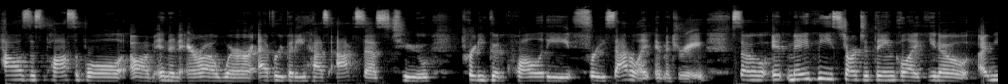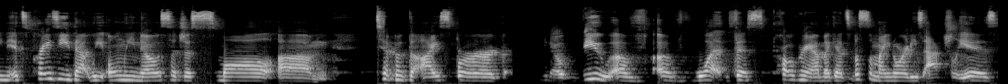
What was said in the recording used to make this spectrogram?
how is this possible um, in an era where everybody has access to pretty good quality free satellite imagery? So it made me start to think, like, you know, I mean, it's crazy that we only know such a small um, tip of the iceberg you know view of of what this program against Muslim minorities actually is,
